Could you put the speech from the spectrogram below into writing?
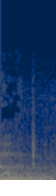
blood.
